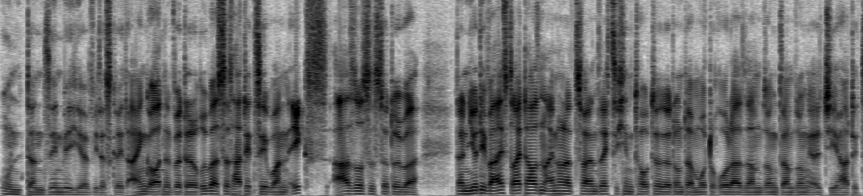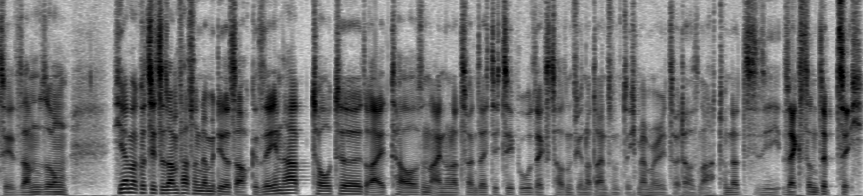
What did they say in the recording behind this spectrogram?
und dann sehen wir hier, wie das Gerät eingeordnet wird. Darüber ist das HTC One X, Asus ist darüber, dann Your Device 3162 in Total, darunter Motorola, Samsung, Samsung, LG, HTC, Samsung. Hier einmal kurz die Zusammenfassung, damit ihr das auch gesehen habt. Total 3162 CPU, 6453 Memory, 2876.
